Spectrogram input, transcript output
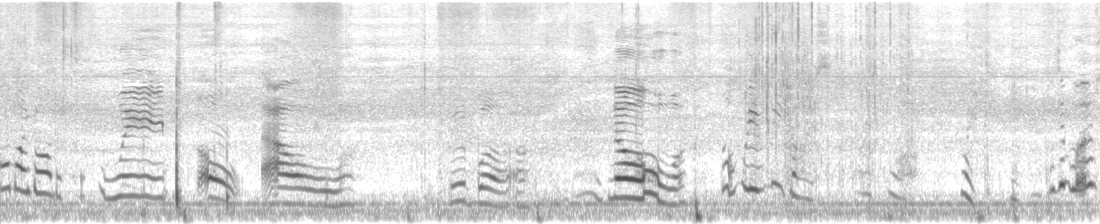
Oh my god! Wait! Oh! Ow! Goodbye. No! Don't leave me, guys! Wait, is it worth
